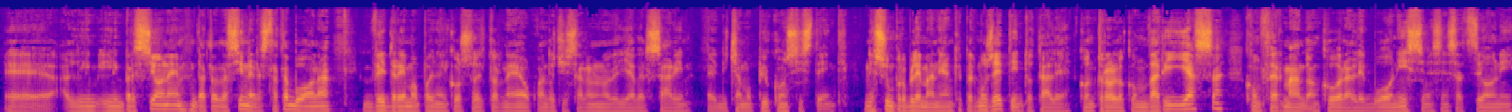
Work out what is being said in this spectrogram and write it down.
eh, l'impressione data da Sinner è stata buona, vedremo poi nel corso del torneo quando ci saranno degli avversari eh, diciamo più consistenti. Nessun problema neanche per Musetti, in totale controllo con Varias, confermando ancora le buonissime sensazioni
